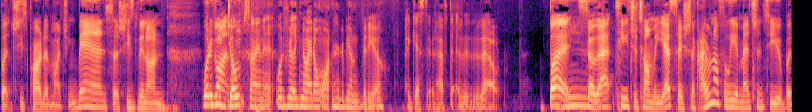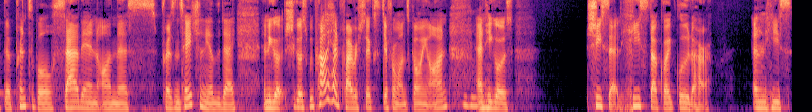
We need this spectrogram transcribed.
But she's part of the marching band. So she's been on, What if you on. don't sign it? What if you're like, no, I don't want her to be on video? I guess they would have to edit it out. But so that teacher told me yesterday, she's like, I don't know if Aaliyah mentioned to you, but the principal sat in on this presentation the other day, and he goes, she goes, we probably had five or six different ones going on, mm-hmm. and he goes, she said he stuck like glue to her, and he's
